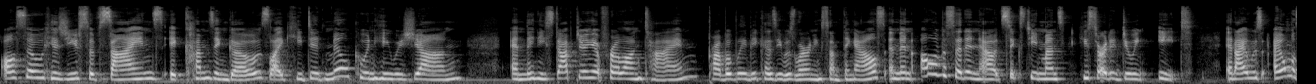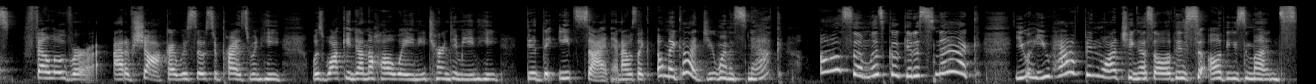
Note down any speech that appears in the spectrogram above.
also his use of signs, it comes and goes. Like he did milk when he was young. And then he stopped doing it for a long time, probably because he was learning something else. And then all of a sudden, now at 16 months, he started doing eat and I was I almost fell over out of shock. I was so surprised when he was walking down the hallway and he turned to me and he did the eat sign and I was like, "Oh my god, do you want a snack?" Awesome, let's go get a snack. You you have been watching us all this all these months.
